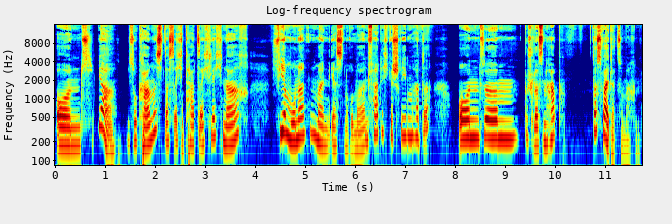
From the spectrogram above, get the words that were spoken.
Und ja, so kam es, dass ich tatsächlich nach vier Monaten meinen ersten Roman fertig geschrieben hatte und ähm, beschlossen habe, das weiterzumachen.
